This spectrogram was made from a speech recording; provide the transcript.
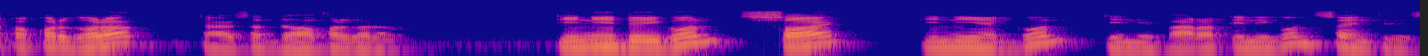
এককৰ ঘৰক তাৰপিছত দহকৰ ঘৰক। তিনি দুই গুণ ছয় তিনি এক গুণ তিনি। বাৰ তিনি গুণ ছয়ত্ৰিশ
